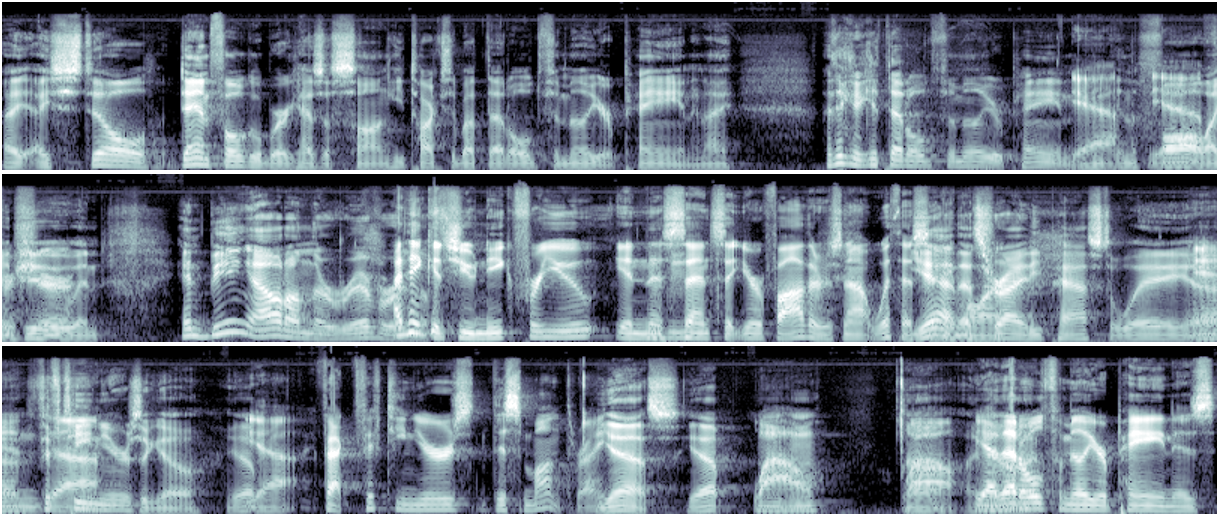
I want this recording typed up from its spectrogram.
I, I still Dan Fogelberg has a song. He talks about that old familiar pain, and I I think I get that old familiar pain Yeah, in the fall. yeah, I do, sure. and and being out on the river. I think it's unique for you in the sense that your father's not with us Mm-hmm. yeah, anymore. that's right. He passed away uh, And, 15 uh, years ago. Yep. Yeah. In fact, 15 years this month, right? Yes. Yep. Wow. Mhm. Wow. Yeah, that old familiar pain is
